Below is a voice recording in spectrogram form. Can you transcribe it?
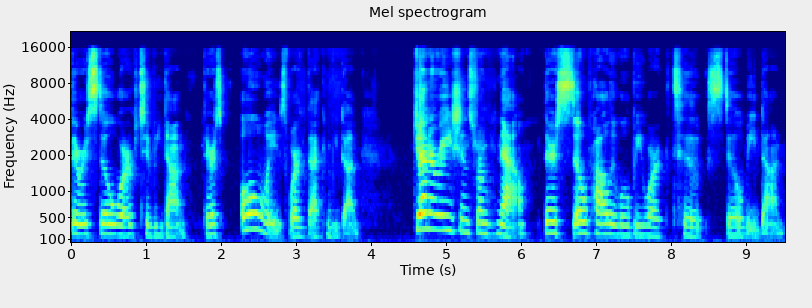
There is still work to be done. There's always work that can be done. Generations from now, there still probably will be work to still be done.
